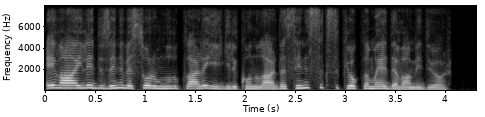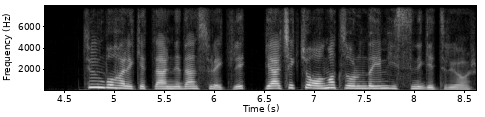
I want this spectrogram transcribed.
ev aile düzeni ve sorumluluklarla ilgili konularda seni sık sık yoklamaya devam ediyor. Tüm bu hareketler neden sürekli, gerçekçi olmak zorundayım hissini getiriyor.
